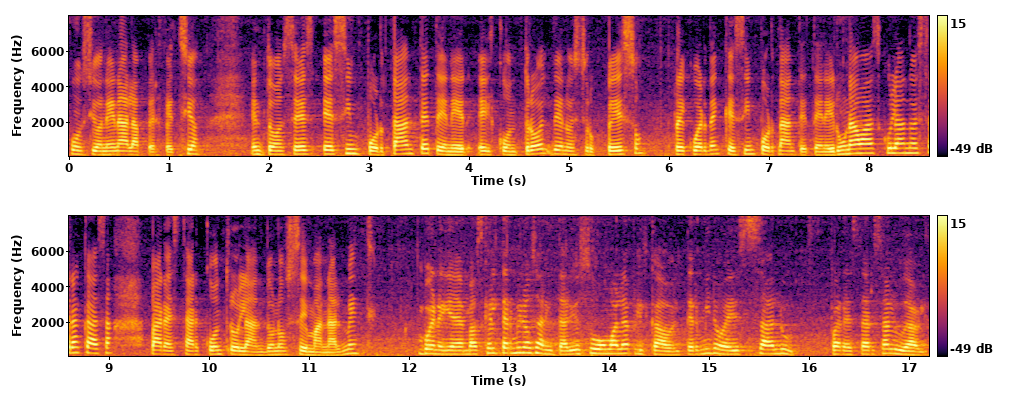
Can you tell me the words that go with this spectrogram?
funcionen a la perfección. Entonces es importante tener el control de nuestro peso. Recuerden que es importante tener una báscula en nuestra casa para estar controlándonos semanalmente. Bueno, y además que el término sanitario estuvo mal aplicado, el término es salud, para estar saludables.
